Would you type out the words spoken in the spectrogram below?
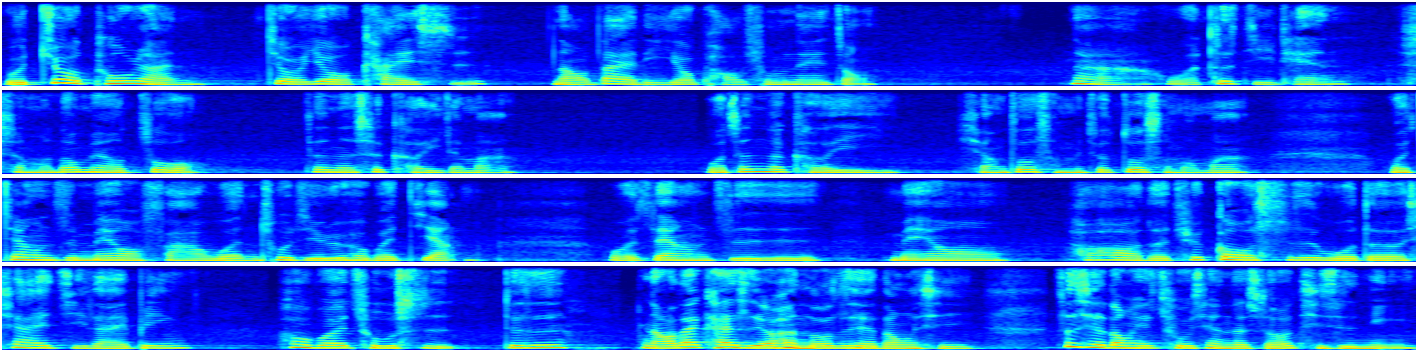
我就突然就又开始脑袋里又跑出那种，那我这几天什么都没有做，真的是可以的吗？我真的可以想做什么就做什么吗？我这样子没有发文，触及率会不会降？我这样子没有好好的去构思我的下一集来宾会不会出事，就是脑袋开始有很多这些东西，这些东西出现的时候，其实你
